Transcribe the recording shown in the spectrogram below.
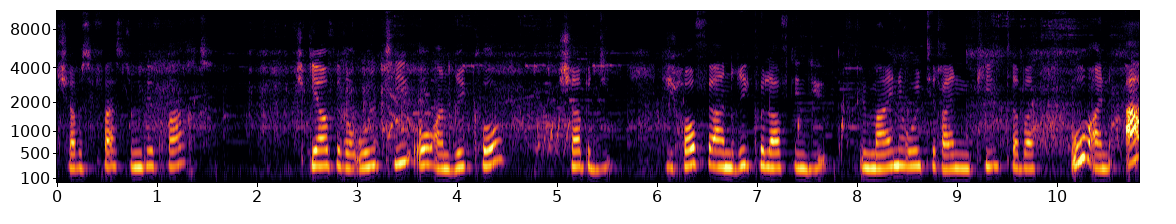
Ich habe sie fast umgebracht. Ich gehe auf ihre Ulti. Oh, Enrico. Ich habe die. Ich hoffe, Enrico läuft in, die, in meine Ulti rein und killt aber. Oh, ein. Ah!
